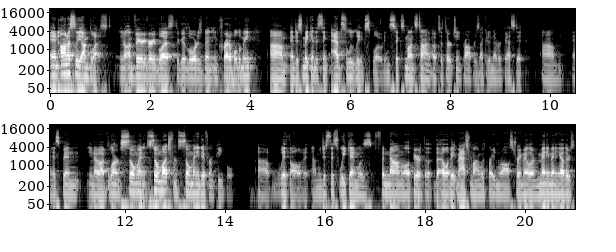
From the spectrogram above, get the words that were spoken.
And honestly, I'm blessed. You know, I'm very, very blessed. The good Lord has been incredible to me, um, and just making this thing absolutely explode in six months' time, up to 13 properties. I could have never guessed it. Um, and it's been, you know, I've learned so many, so much from so many different people. Uh, with all of it, I mean, just this weekend was phenomenal up here at the, the Elevate Mastermind with Braden Ross, Trey Miller, and many, many others.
